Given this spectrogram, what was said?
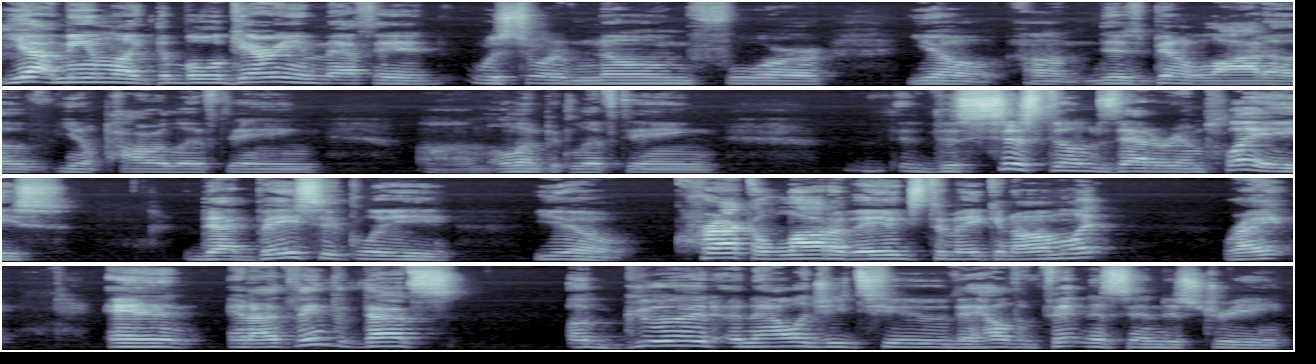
Yeah, I mean, like the Bulgarian method was sort of known for, you know, um, there's been a lot of, you know, powerlifting, um, Olympic lifting, the systems that are in place that basically, you know, crack a lot of eggs to make an omelet, right? And and I think that that's a good analogy to the health and fitness industry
